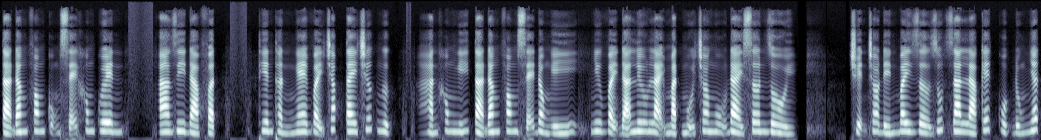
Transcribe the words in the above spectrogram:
tả Đăng Phong cũng sẽ không quên. A-di-đà Phật. Thiên thần nghe vậy chắp tay trước ngực. Hắn không nghĩ tả Đăng Phong sẽ đồng ý. Như vậy đã lưu lại mặt mũi cho ngũ đài sơn rồi. Chuyện cho đến bây giờ rút ra là kết cuộc đúng nhất.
